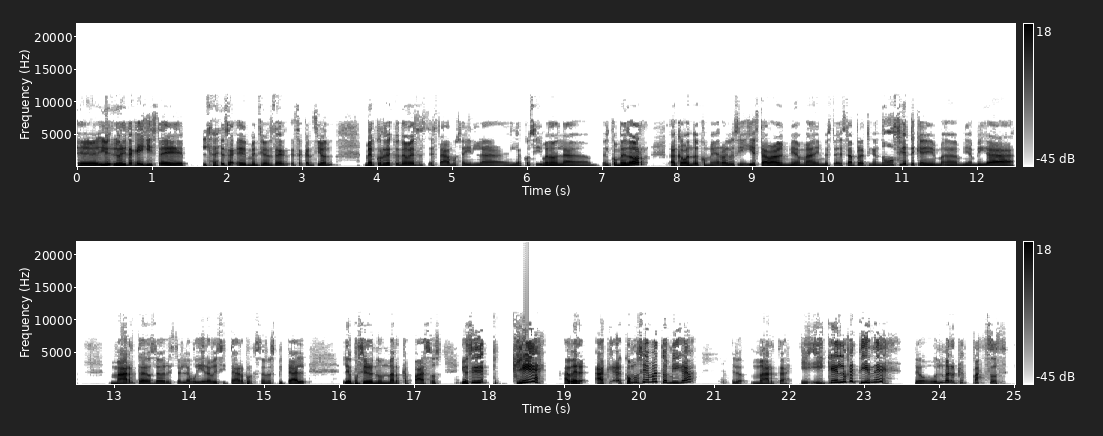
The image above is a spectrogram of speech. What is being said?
Eh, y, ahorita que dijiste, eh, mencionaste esa, canción, me acordé que una vez estábamos ahí en la, en la cocina, bueno, en la, el comedor, acabando de comer o algo así, y estaba mi mamá y me estaba, platicando, no, fíjate que mi, amiga Marta, o sea, este, la voy a ir a visitar porque está en el hospital, le pusieron un marcapasos. Y yo así de, ¿qué? A ver, ¿cómo se llama tu amiga? Marta. ¿Y, ¿Y qué es lo que tiene? De un marcapasos.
